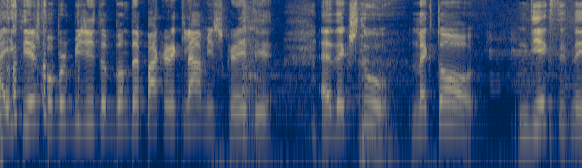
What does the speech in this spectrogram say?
Ai thjesht po përpiqej të bënte pak reklamë i shkreti. Edhe kështu, me këto Ndjekësit në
